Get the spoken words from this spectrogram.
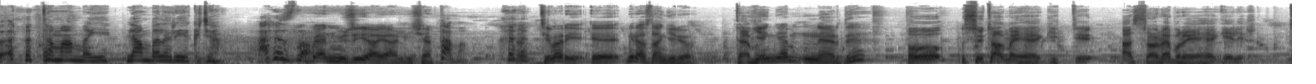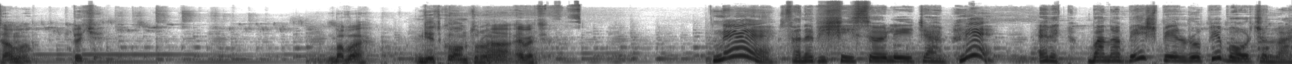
parçası. Tamam Mayı, lambaları yakacağım. Hızlı ol. Ben müziği ayarlayacağım. Tamam. Ha, Tivari, e, birazdan geliyorum. Tamam. Yengem nerede? O süt almaya gitti. Az sonra buraya gelir. Tamam. Peki. Baba. Git kontrol. Ha evet. Ne? Sana bir şey söyleyeceğim. Ne? Evet, bana 5000 rupi borcun var.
